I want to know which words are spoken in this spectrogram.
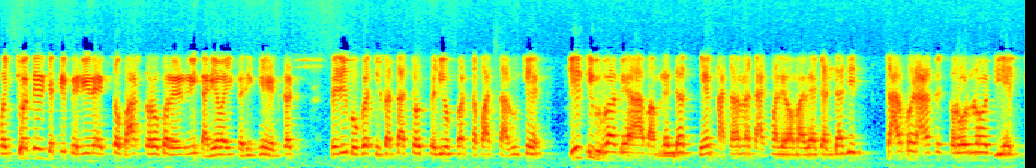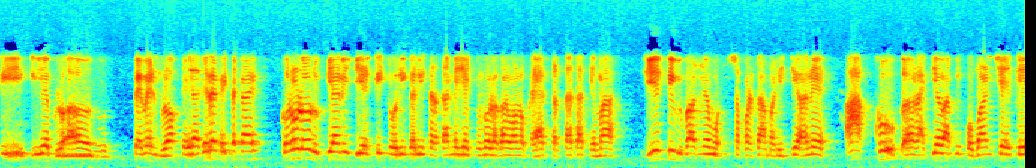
પંચોતેર જેટલી પેઢીને એકસો બાર સ્થળો પર રેડની કાર્યવાહી કરી છે. એકસઠ પેઢી બોગસ નીકળતા ચૌદ પેઢી ઉપર તપાસ ચાલુ છે. જીએસટી વિભાગે આ મામલે દસ બેંક ખાતાના ટાંચમાં લેવામાં આવ્યા છે. અંદાજિત ચાર પોઈન્ટ આડત્રીસ કરોડનો જીએસટી પેમેન્ટ બ્લોક કર્યા છે. એટલે કહી શકાય, કરોડો રૂપિયાની જીએસટી ચોરી કરી સરકારને જે ચૂનો લગાડવાનો પ્રયાસ કરતા હતા, તેમાં જીએસટી વિભાગને સફળતા મળી છે. અને આખું રાજ્યવ્યાપી કૌભાંડ છે તે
